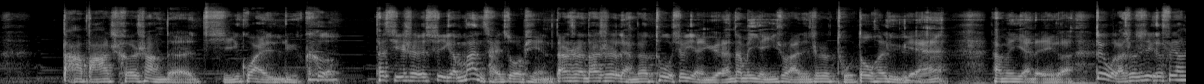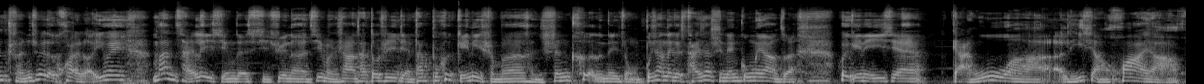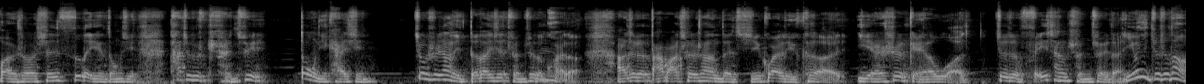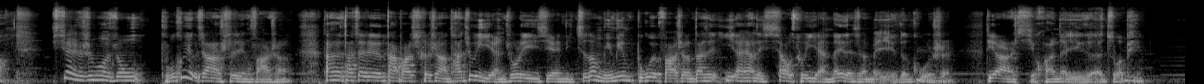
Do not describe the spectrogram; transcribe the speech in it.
大巴车上的奇怪旅客，它其实是一个漫才作品，但是它是两个脱口秀演员他们演绎出来的，就是土豆和吕岩他们演的一个。对我来说是一个非常纯粹的快乐，因为漫才类型的喜剧呢，基本上它都是一点，它不会给你什么很深刻的那种，不像那个台下十年功那样子，会给你一些感悟啊、理想化呀，或者说深思的一些东西，它就是纯粹逗你开心。就是让你得到一些纯粹的快乐，而这个大巴车上的奇怪旅客也是给了我，就是非常纯粹的，因为你就知道，现实生活中不会有这样的事情发生，但是他在这个大巴车上，他就演出了一些你知道明明不会发生，但是依然让你笑出眼泪的这么一个故事。第二喜欢的一个作品，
